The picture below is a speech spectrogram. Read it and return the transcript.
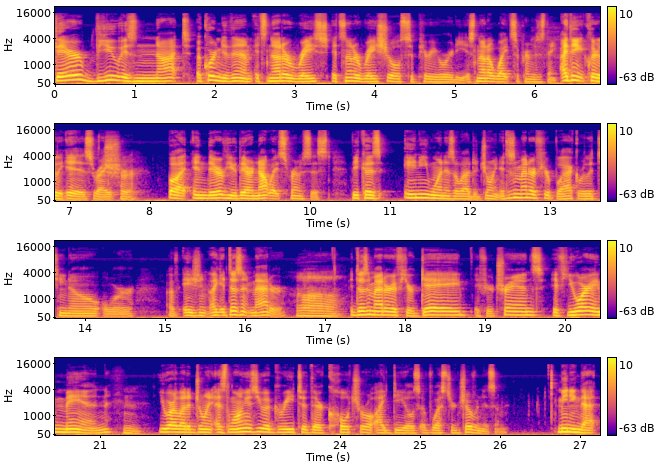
Their view is not, according to them, it's not a race, it's not a racial superiority, it's not a white supremacist thing. I think it clearly is, right? Sure. But in their view, they are not white supremacists because anyone is allowed to join. It doesn't matter if you're black or Latino or of Asian. Like it doesn't matter. Uh, It doesn't matter if you're gay, if you're trans, if you are a man, Hmm. you are allowed to join as long as you agree to their cultural ideals of Western chauvinism. Meaning that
